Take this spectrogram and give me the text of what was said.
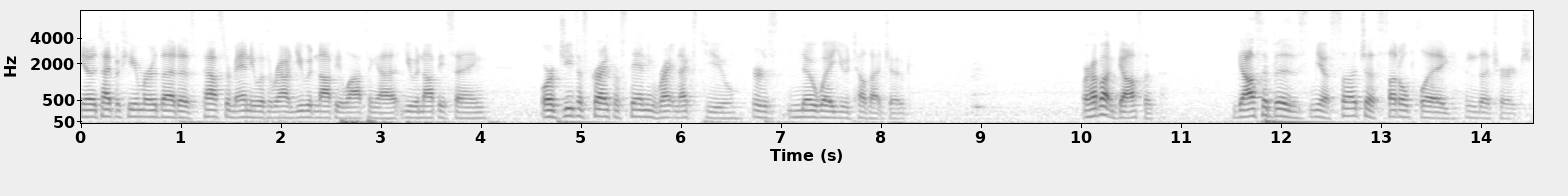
You know, the type of humor that if Pastor Manny was around, you would not be laughing at, you would not be saying, or if Jesus Christ was standing right next to you, there's no way you would tell that joke. Or how about gossip? Gossip is, you know, such a subtle plague in the church.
